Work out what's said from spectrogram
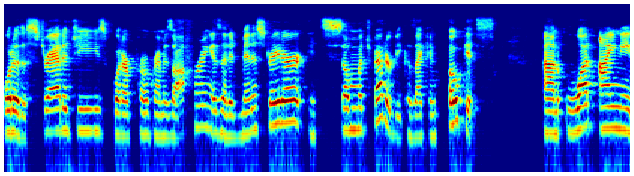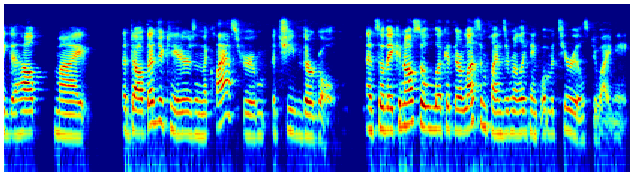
what are the strategies, what our program is offering. As an administrator, it's so much better because I can focus on what I need to help my adult educators in the classroom achieve their goal. And so they can also look at their lesson plans and really think, what materials do I need?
